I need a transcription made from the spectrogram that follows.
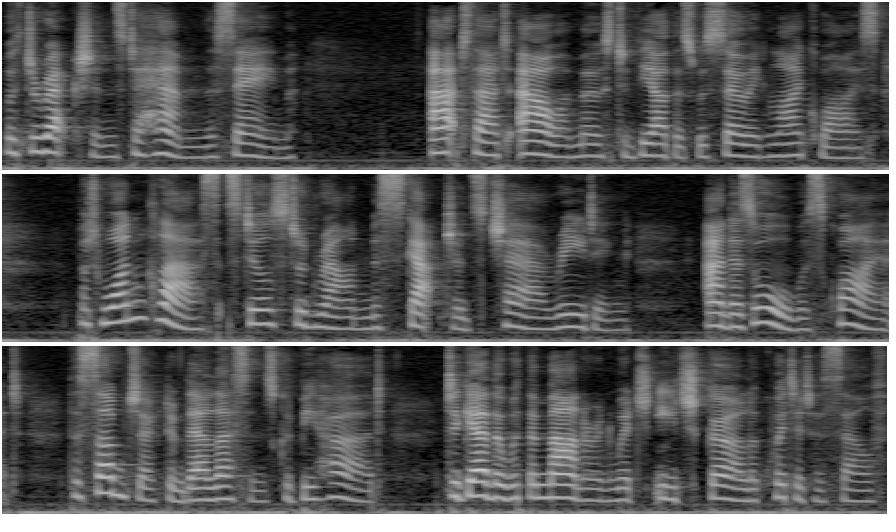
with directions to hem the same. At that hour most of the others were sewing likewise; but one class still stood round Miss Scatcherd's chair reading; and as all was quiet, the subject of their lessons could be heard together with the manner in which each girl acquitted herself,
